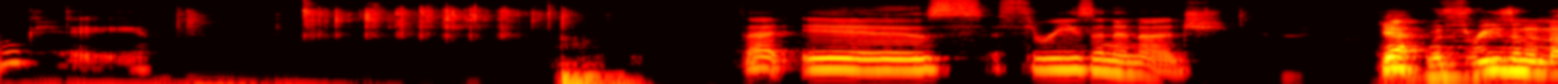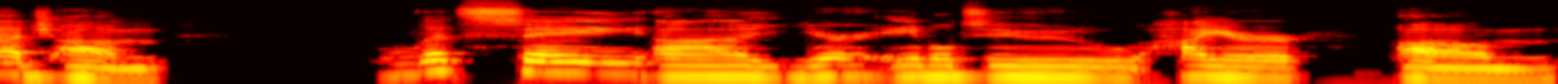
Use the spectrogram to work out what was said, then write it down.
Okay. That is threes and a nudge. Yeah, with threes and a nudge, um, let's say uh you're able to hire um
